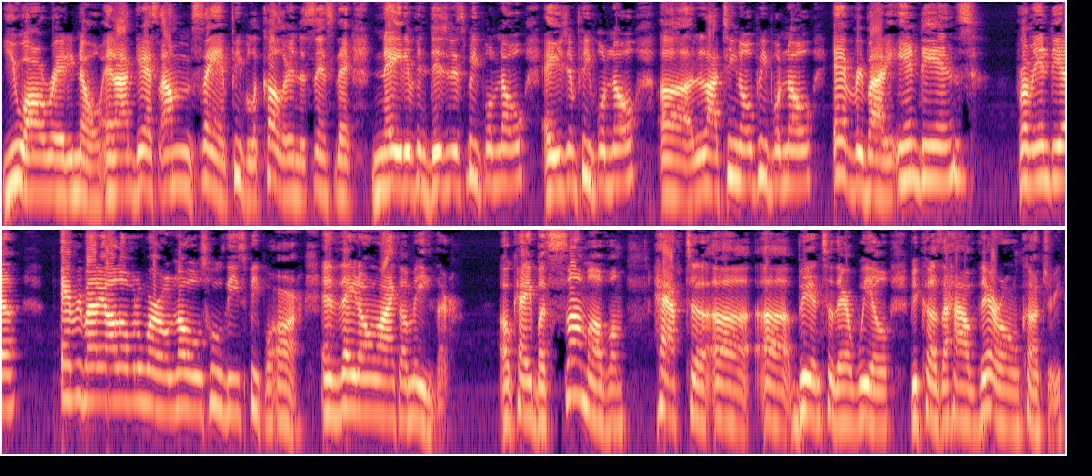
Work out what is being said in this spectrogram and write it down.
You already know. And I guess I'm saying people of color in the sense that native indigenous people know, Asian people know, uh, Latino people know, everybody, Indians from India, everybody all over the world knows who these people are. And they don't like them either. Okay. But some of them have to, uh, uh, bend to their will because of how their own country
